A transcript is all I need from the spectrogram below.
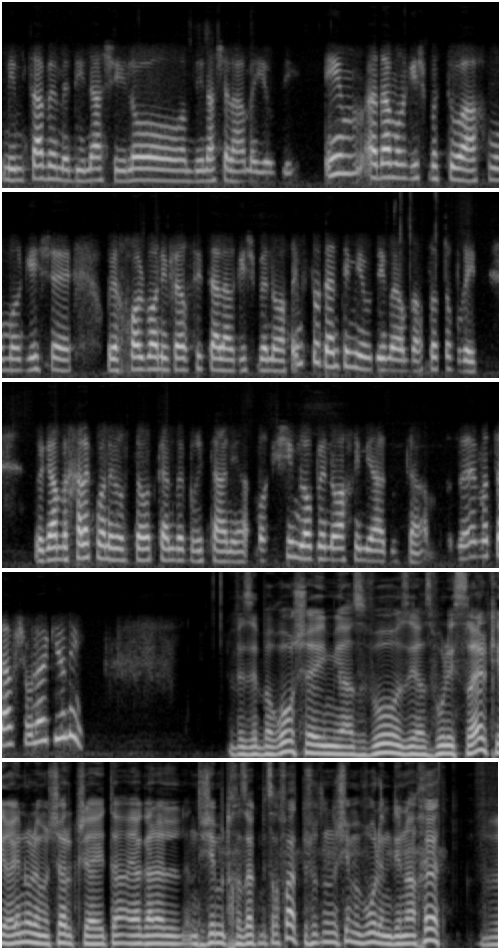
נמצא במדינה שהיא לא המדינה של העם היהודי. אם אדם מרגיש בטוח, והוא מרגיש שהוא יכול באוניברסיטה להרגיש בנוח, אם סטודנטים יהודים היום בארצות הברית, וגם בחלק מהאוניברסיטאות כאן בבריטניה, מרגישים לא בנוח עם יהדותם, זה מצב שהוא לא הגיוני. וזה ברור שאם יעזבו, אז יעזבו לישראל, כי ראינו למשל כשהיה גל אנטישמיות חזק בצרפת, פשוט אנשים עברו למדינה אחרת, ו...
